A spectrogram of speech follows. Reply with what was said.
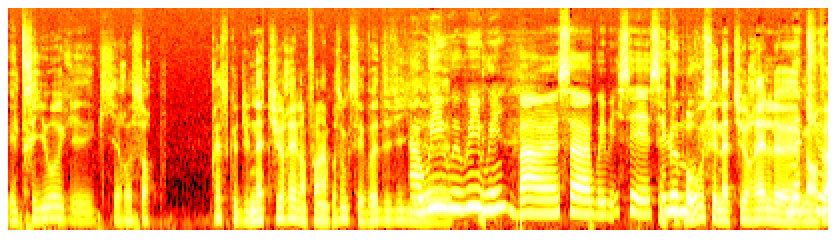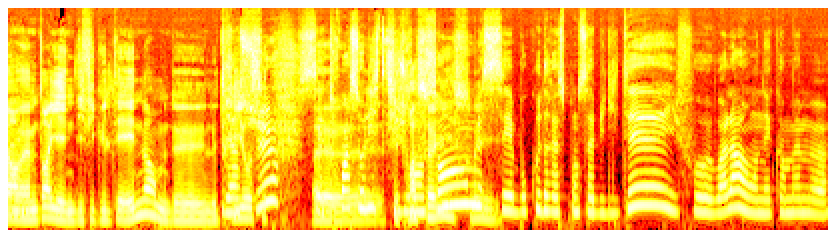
et le trio, qui ressort presque du naturel. Enfin, on a l'impression que c'est votre vie. Ah oui, oui, oui, oui. Bah, ça, oui, oui, c'est le mot. Pour vous, c'est naturel, Mais enfin, en même temps, il y a une difficile énorme. De, le trio, Bien sûr, c'est trois solistes qui jouent ensemble. C'est beaucoup de responsabilités. Il faut, voilà, on est quand même.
